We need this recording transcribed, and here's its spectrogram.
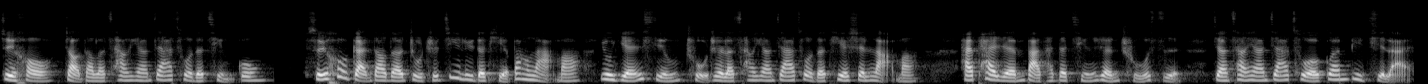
最后找到了仓央嘉措的寝宫。随后赶到的主持纪律的铁棒喇嘛用严刑处置了仓央嘉措的贴身喇嘛，还派人把他的情人处死，将仓央嘉措关闭起来。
